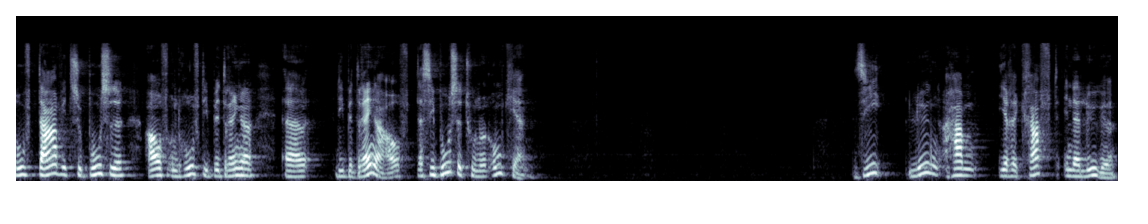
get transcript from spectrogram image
ruft David zu Buße auf und ruft die Bedränger, äh, die Bedränger auf, dass sie Buße tun und umkehren. Sie Lügen haben ihre Kraft in der Lüge.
